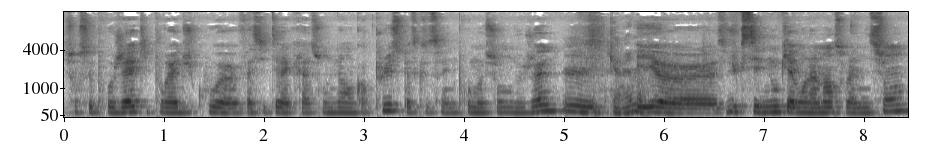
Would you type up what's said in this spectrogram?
sur ce projet qui pourrait du coup faciliter la création de liens encore plus parce que ce serait une promotion de jeunes. Mmh, carrément. Et vu que c'est nous qui avons la main sur la mission,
